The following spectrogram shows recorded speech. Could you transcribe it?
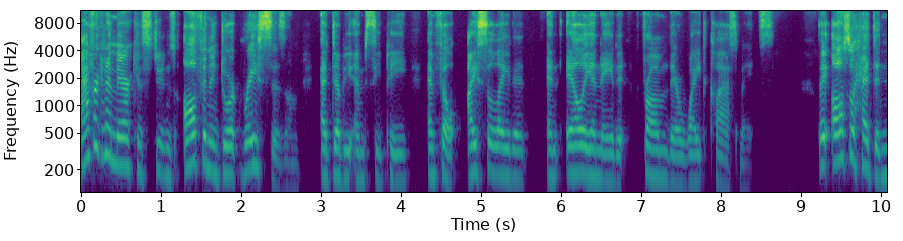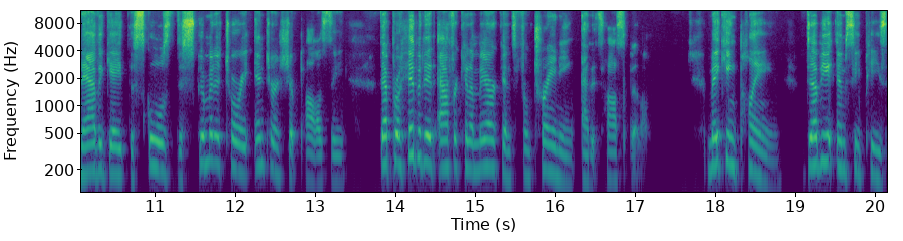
African-American students often endured racism at WMCP and felt isolated and alienated from their white classmates. They also had to navigate the school's discriminatory internship policy that prohibited African-Americans from training at its hospital, making plain WMCP's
